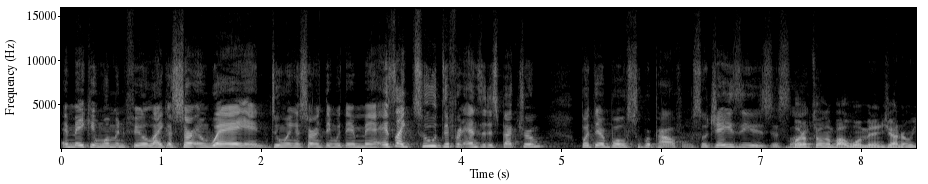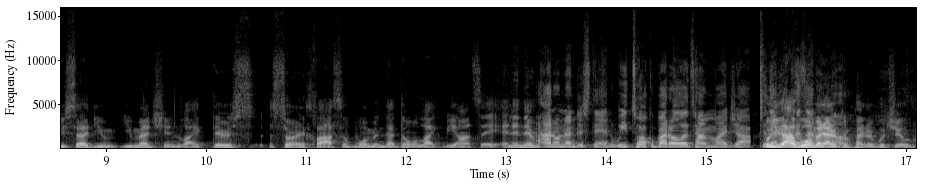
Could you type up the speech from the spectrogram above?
and making women feel like a certain way and doing a certain thing with their man. It's like two different ends of the spectrum, but they're both super powerful. So Jay Z is just But I'm talking about women in general. You said you you mentioned like there's a certain class of women that don't like Beyonce, and then there. I don't understand. We talk about it all the time in my job. But you have women that are competitive with you.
